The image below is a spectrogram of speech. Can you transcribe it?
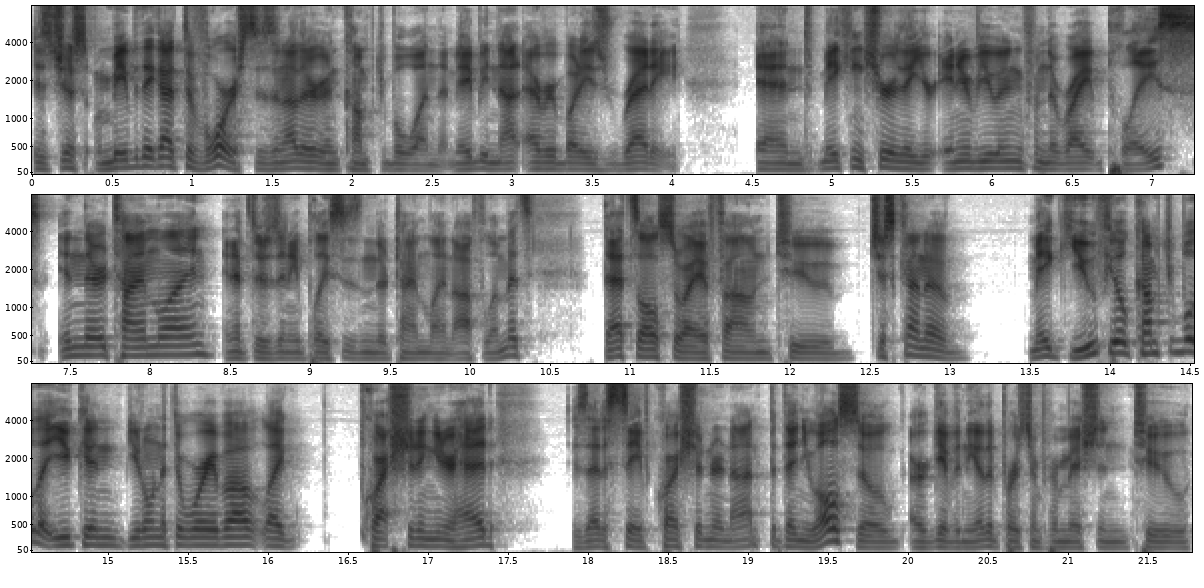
is just or maybe they got divorced is another uncomfortable one that maybe not everybody's ready. And making sure that you're interviewing from the right place in their timeline and if there's any places in their timeline off limits that's also i have found to just kind of make you feel comfortable that you can you don't have to worry about like questioning in your head? Is that a safe question or not? But then you also are giving the other person permission to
